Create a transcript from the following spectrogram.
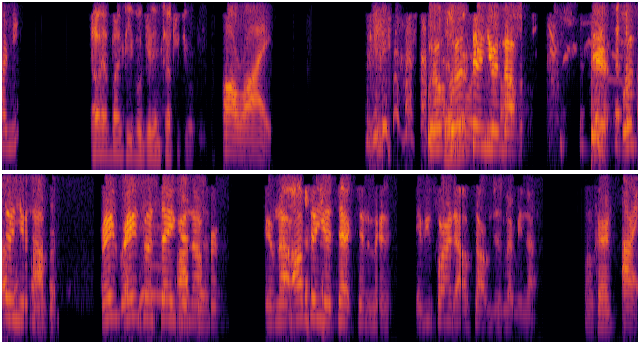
pardon me. I'll have my people get in touch with your people. All right. we'll, we'll send you a number. Yeah, we'll send okay. you a number. Ray, Ray's gonna save awesome. your number. If not, I'll send you a text in a minute. If you find out something, just let me know. Okay. All right.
